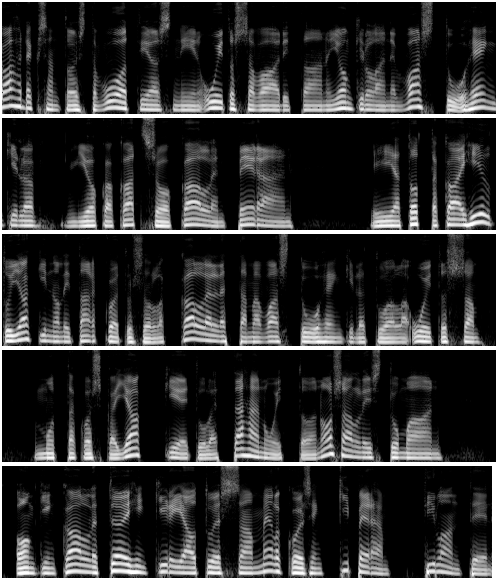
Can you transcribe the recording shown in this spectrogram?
18-vuotias, niin uitossa vaaditaan jonkinlainen vastuuhenkilö, joka katsoo Kallen perään. Ja totta kai Hiltu Jakin oli tarkoitus olla Kallelle tämä vastuuhenkilö tuolla uitossa, mutta koska Jakki ei tule tähän uittoon osallistumaan, onkin Kalle töihin kirjautuessaan melkoisen kiperän tilanteen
